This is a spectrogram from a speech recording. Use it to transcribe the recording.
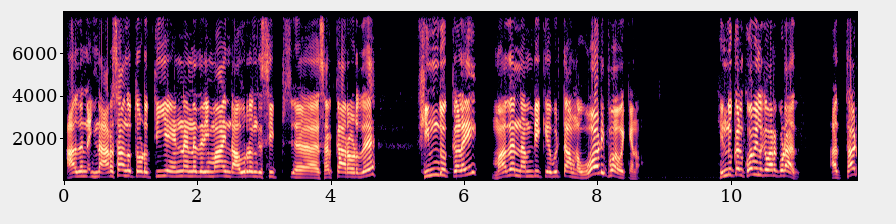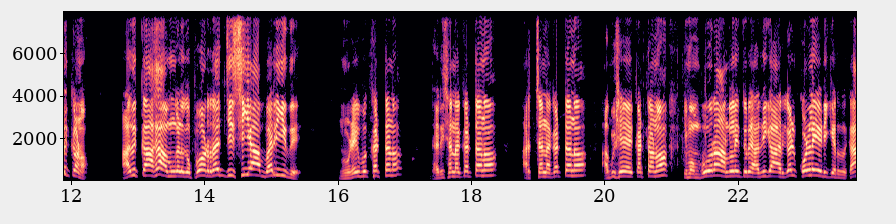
அது இந்த அரசாங்கத்தோட தீய என்ன என்ன தெரியுமா? இந்த அவுரங்கசீப் சர்க்காரோடது? ஹிந்துக்களை மத நம்பிக்கை விட்டு அவனை ஓடிப்போ வைக்கணும். ஹிந்துக்கள் கோவிலுக்கு வரக்கூடாது. அது தடுக்கணும். அதுக்காக அவங்களுக்கு போடுற ஜிசியா வரி இது. நுழைவு கட்டணம் தரிசன கட்டணம் அர்ச்சனை கட்டணம் அபிஷேக கட்டணம் இவன் பூரா அறநிலைத்துறை அதிகாரிகள் கொள்ளையடிக்கிறதுக்கா?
